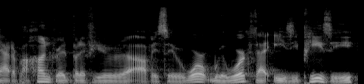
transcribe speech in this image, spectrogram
out of hundred, but if you obviously rework, rework that easy peasy,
